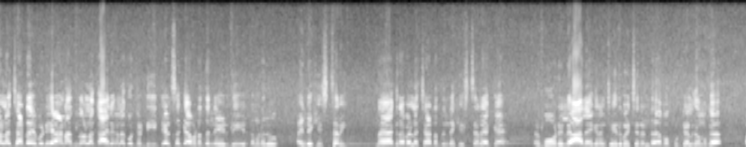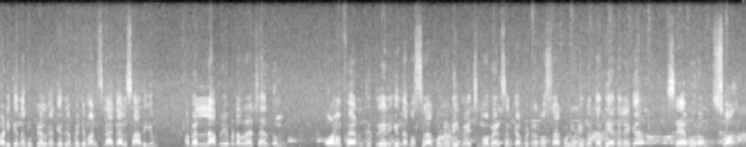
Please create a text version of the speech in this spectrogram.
വെള്ളച്ചാട്ടം എവിടെയാണ് അതിനുള്ള കാര്യങ്ങളെക്കുറിച്ച് ഡീറ്റെയിൽസ് ഒക്കെ അവിടെ തന്നെ എഴുതി നമ്മുടെ ഒരു അതിന്റെ ഹിസ്റ്ററി നയാഗ്ര വെള്ളച്ചാട്ടത്തിന്റെ ഹിസ്റ്ററിയൊക്കെ ബോർഡിൽ ആലേഖനം ചെയ്ത് വെച്ചിട്ടുണ്ട്. അപ്പോൾ കുട്ടികൾക്ക് നമുക്ക് പഠിക്കുന്ന കുട്ടികൾക്കൊക്കെ ഇതിനെപ്പറ്റി മനസ്സിലാക്കാൻ സാധിക്കും. അപ്പോൾ എല്ലാ പ്രിയപ്പെട്ട പ്രേക്ഷകർക്കും ഓണം ഫെയറിൽ ചിത്രീകരിക്കുന്ന കൊസ്റ്റാക്കുള്ളിയുടെ ഇമേജ് മൊബൈൽസ് ആൻഡ് കമ്പ്യൂട്ടർ കൊസ്റ്റാക്കുള്ളിയുടെ ഇന്നത്തെ അധ്യായത്തിലേക്ക് സ്നേഹപൂർവം സ്വാഗതം.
